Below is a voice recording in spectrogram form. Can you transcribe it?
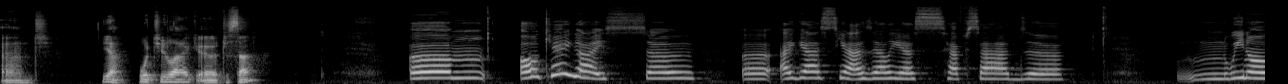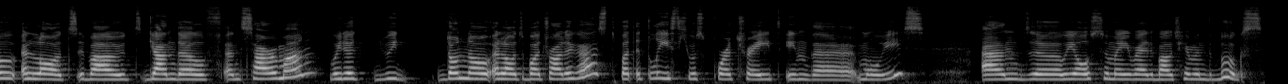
And yeah, would you like uh, to start? Um. Okay, guys. So, uh, I guess yeah, as Elias have said, uh, mm, we know a lot about Gandalf and Saruman. We don't we don't know a lot about Radagast, but at least he was portrayed in the movies and uh, we also may read about him in the books.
